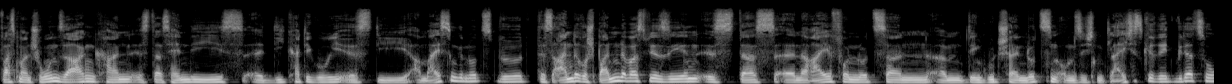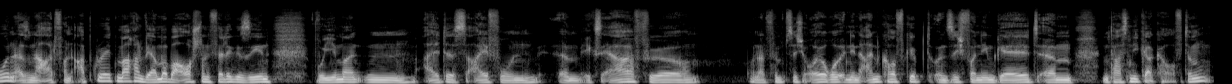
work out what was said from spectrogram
was man schon sagen kann, ist, dass Handys äh, die Kategorie ist, die am meisten genutzt wird. Das andere Spannende, was wir sehen, ist, dass äh, eine Reihe von Nutzern ähm, den Gutschein nutzen, um sich ein gleiches Gerät wiederzuholen, also eine Art von Upgrade machen. Wir haben aber auch schon Fälle gesehen, wo jemand ein altes iPhone ähm, XR für 150 Euro in den Ankauf gibt und sich von dem Geld ähm, ein paar Sneaker kauft. Hm?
